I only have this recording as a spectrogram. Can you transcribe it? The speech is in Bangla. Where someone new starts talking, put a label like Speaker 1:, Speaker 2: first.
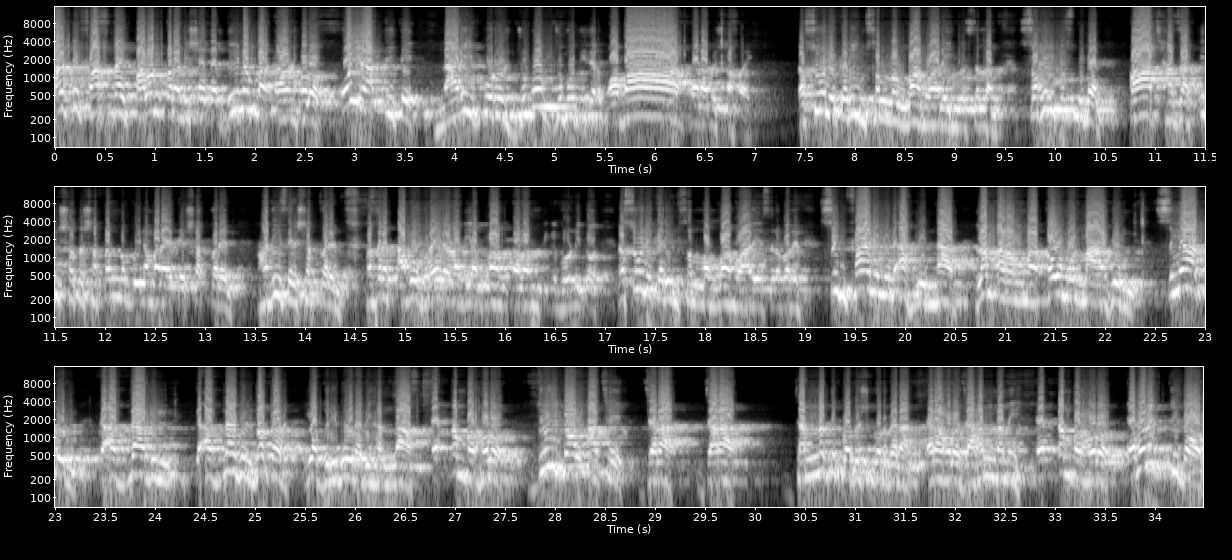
Speaker 1: থার্টি ফার্স্ট নাইট পালন করা নিষেধের দুই নম্বর কারণ হলো, ওই রাত্রিতে নারী পুরুষ যুবক যুবতীদের অবাধ মেলামেশা হয় রাসূল করিম সাল্লাল্লাহু আলাইহি ওয়াসাল্লাম সহিহ মুসলিমের 5397 নম্বর আয়াতে ইরশাদ করেন, হাদিস ইরশাদ করেন। হযরত আবু হুরায়রা রাদিয়াল্লাহু তাআলা থেকে বর্ণিত, রাসূল করিম সাল্লাল্লাহু আলাইহি ওয়াসাল্লাম বলেন, সিনফানি মিন আহলিন নার লাম আরাহুমা কওমুন মাআহুম সিয়াতুন ইয়াদরিবুনা বিহান নাস। এক নম্বর হলো, দুই দল আছে যারা যারা জান্নাতে প্রবেশ করবে না, এরা হলো জাহান্নামী। এক নম্বর হলো, এমন একটি দল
